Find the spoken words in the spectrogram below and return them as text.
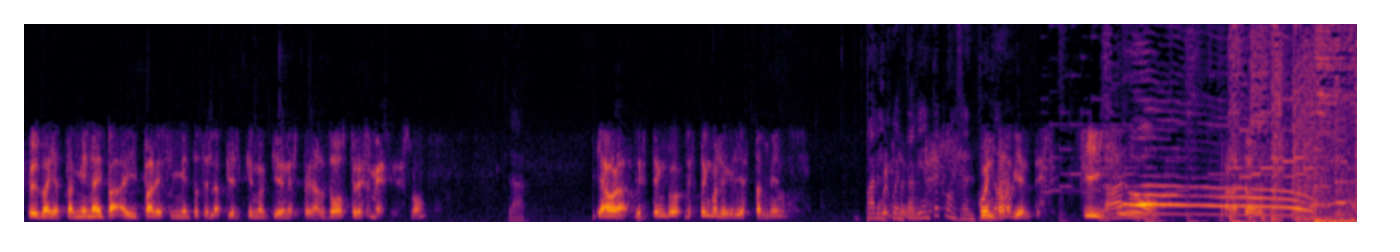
pues vaya, también hay, hay padecimientos de la piel que no quieren esperar dos, tres meses, ¿no? Claro. Y ahora, les tengo, les tengo alegrías también. ¿Para el cuentaviente consentido? Cuentavientes, sí. ¡Claro! Para todos.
